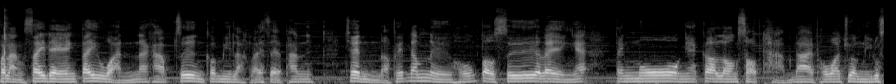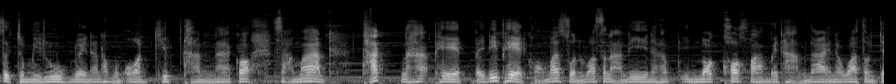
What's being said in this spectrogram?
ฝรั่งไส้แดงไต้หวันนะครับ ซึ่งก็มีหลากหลายสายพันธุ์เช่นเพชรน้ำหนึ่งหงเป่าซื้ออะไรอย่างเงี้ยแตงโมเงี้ยก็ลองสอบถามได้ เพราะว่าช่วงนี้รู้สึกจะมีลูกด้วยนะถ้าผมออนคลิปทันนะก็สามารถทักนะฮะเพจไปที่เพจของบ้านสวนวาสนาดีนะครับอินบ็อกข้อความไปถามได้นะว่าสนใจ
